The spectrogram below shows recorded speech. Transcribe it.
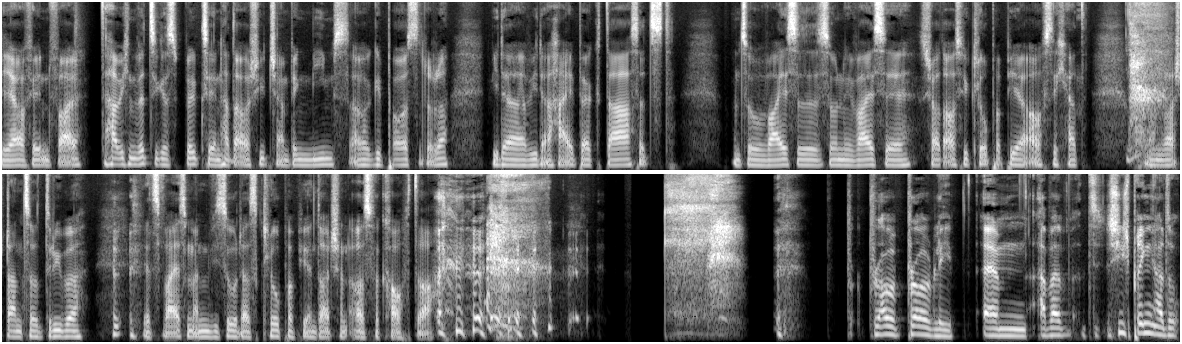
Ja, auf jeden Fall. Da habe ich ein witziges Bild gesehen, hat auch Skijumping-Memes gepostet, oder? Wie der, wie der Heiberg da sitzt und so weiße, so eine weiße, schaut aus wie Klopapier auf sich hat. Und dann war, stand so drüber, jetzt weiß man, wieso das Klopapier in Deutschland ausverkauft war. Pro probably. Ähm, aber Skispringen, also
